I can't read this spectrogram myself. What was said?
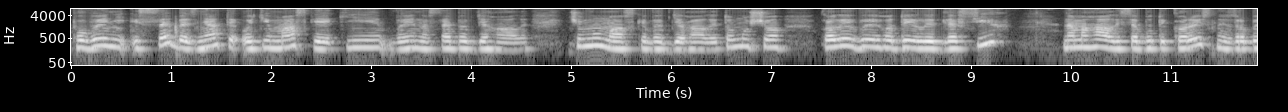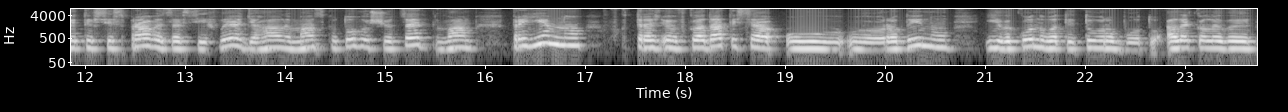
повинні із себе зняти оті маски, які ви на себе вдягали. Чому маски ви вдягали? Тому що коли ви годили для всіх, намагалися бути корисною, зробити всі справи за всіх, ви одягали маску того, що це вам приємно вкладатися у родину і виконувати ту роботу. Але коли ви е,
